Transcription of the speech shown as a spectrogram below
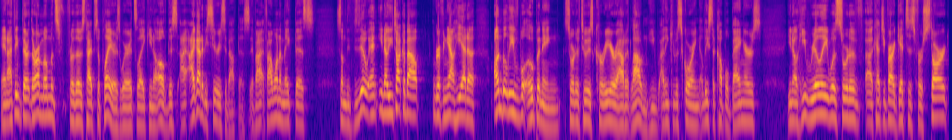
and I think there there are moments for those types of players where it's like, you know, oh, this I, I gotta be serious about this. If I if I want to make this something to do. And you know, you talk about Griffin Yow, he had a unbelievable opening sort of to his career out at Loudoun. He I think he was scoring at least a couple bangers. You know, he really was sort of uh, catching fire, gets his first start,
